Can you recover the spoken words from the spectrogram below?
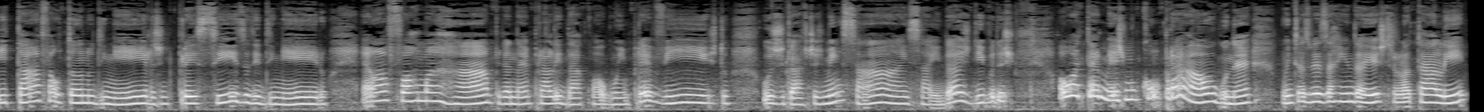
e tá faltando dinheiro, a gente precisa de dinheiro, é uma forma rápida, né, para lidar com algum imprevisto, os gastos mensais, sair das dívidas ou até mesmo comprar algo, né? Muitas vezes a renda extra ela tá ali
